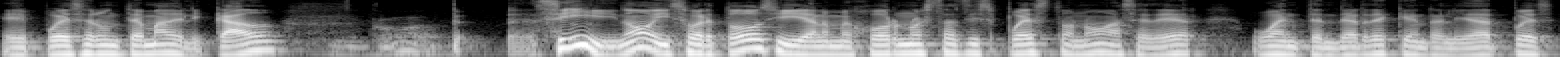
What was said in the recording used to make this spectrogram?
eh, puede ser un tema delicado. Sí, ¿no? Y sobre todo si a lo mejor no estás dispuesto, ¿no? A ceder o a entender de que en realidad, pues,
